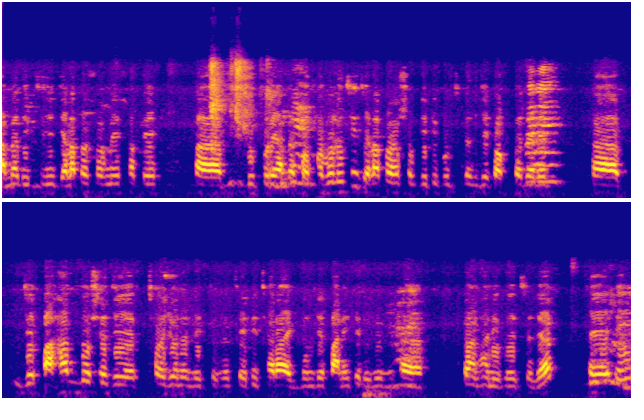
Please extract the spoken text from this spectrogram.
আমরা দেখছি যে জেলা প্রশাসনের সাথে দুপুরে আমরা কথা বলেছি। জেলা প্রশাসক যেটি বলছিলেন যে কক্সবাজারের যে পাহাড় দোষে যে ছয় জনের মৃত্যু হয়েছে, এটি ছাড়া একজন যে পানিতে ডুবে প্রাণহানি হয়েছে যার। এই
